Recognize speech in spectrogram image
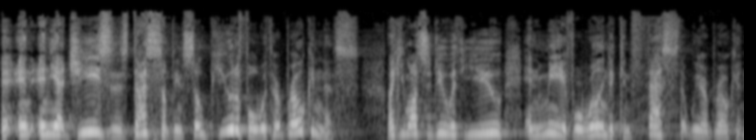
And, and, and, yet, Jesus does something so beautiful with her brokenness, like he wants to do with you and me if we're willing to confess that we are broken.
